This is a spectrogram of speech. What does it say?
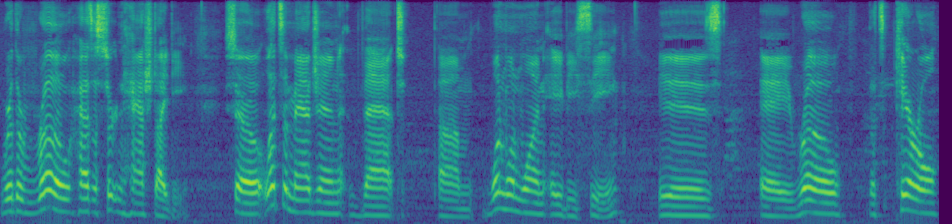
where the row has a certain hashed ID. So let's imagine that um, 111ABC is a row that's Carol.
